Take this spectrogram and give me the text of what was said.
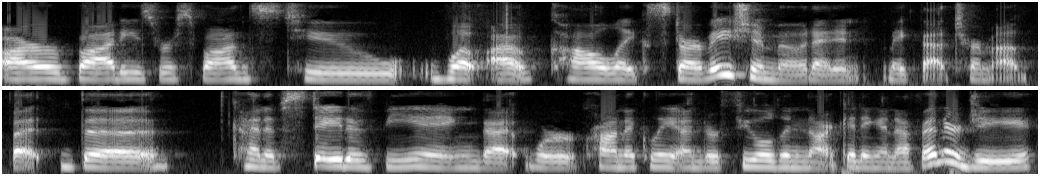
our body's response to what I'll call like starvation mode, I didn't make that term up, but the kind of state of being that we're chronically underfueled and not getting enough energy,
